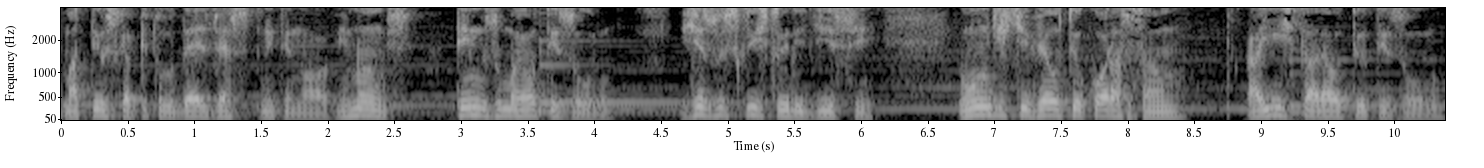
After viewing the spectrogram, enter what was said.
Mateus capítulo 10, verso 39. Irmãos, temos o maior tesouro. Jesus Cristo ele disse: Onde estiver o teu coração, aí estará o teu tesouro.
